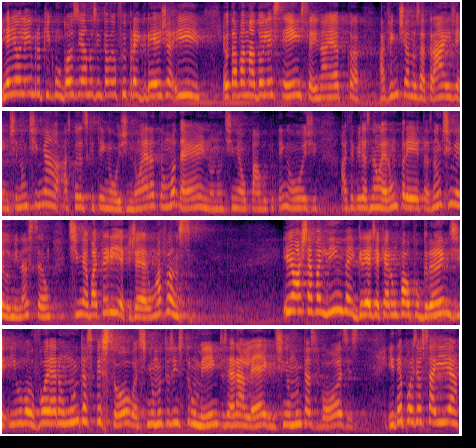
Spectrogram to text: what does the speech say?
E aí eu lembro que com 12 anos, então, eu fui para a igreja e eu estava na adolescência. E na época, há 20 anos atrás, gente, não tinha as coisas que tem hoje. Não era tão moderno, não tinha o palco que tem hoje. As igrejas não eram pretas, não tinha iluminação. Tinha bateria, que já era um avanço. E eu achava linda a igreja, que era um palco grande e o louvor eram muitas pessoas, tinham muitos instrumentos, era alegre, tinha muitas vozes. E depois eu saía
